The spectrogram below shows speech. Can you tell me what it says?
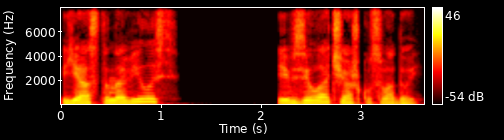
Я остановилась и взяла чашку с водой.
